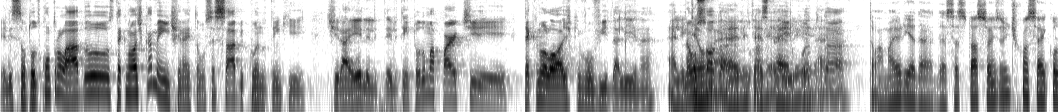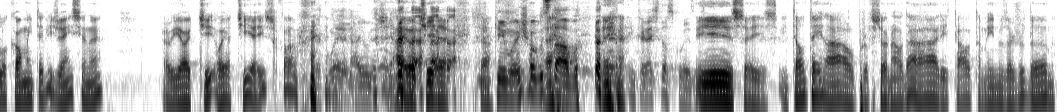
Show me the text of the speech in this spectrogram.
eles são todos controlados tecnologicamente, né? Então você sabe quando tem que tirar ele. Ele, ele tem toda uma parte tecnológica envolvida ali, né? É, ele Não só um- da, é, do rastreio, ele- quanto é, da... Então, a maioria da- dessas situações a gente consegue colocar uma inteligência, né? É o IoT, IoT é isso que fala? É com ele. IoT, IoT, é. Então, Quem mancha é o Gustavo. internet das coisas. Isso, é isso. Então tem lá o profissional da área e tal, também nos ajudando.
